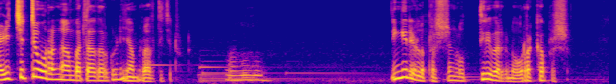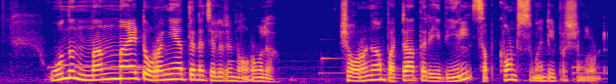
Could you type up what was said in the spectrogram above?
കഴിച്ചിട്ടും ഉറങ്ങാൻ പറ്റാത്തവർക്ക് വേണ്ടി ഞാൻ പ്രാർത്ഥിച്ചിട്ടുണ്ട്. ഇങ്ങനെയുള്ള പ്രശ്നങ്ങൾ ഒത്തിരി പേർക്കുണ്ട് ഉറക്ക പ്രശ്നം. ഒന്ന് നന്നായിട്ട് ഉറങ്ങിയാൽ തന്നെ ചിലർ നോർമലാകും പക്ഷെ ഉറങ്ങാൻ പറ്റാത്ത രീതിയിൽ സബ് കോൺഷ്യസ് മൈൻഡിൽ പ്രശ്നങ്ങളുണ്ട്.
